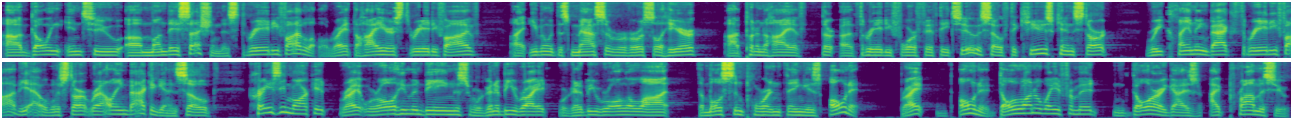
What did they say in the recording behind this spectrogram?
uh, going into uh, Monday session. This 385 level, right? The high here is 385. Uh, even with this massive reversal here, uh, put in a high of th- uh, 384.52. So if the Qs can start reclaiming back 385, yeah, we're going to start rallying back again. So crazy market, right? We're all human beings. We're going to be right. We're going to be wrong a lot. The most important thing is own it right? Own it. Don't run away from it. Don't worry, guys. I promise you,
